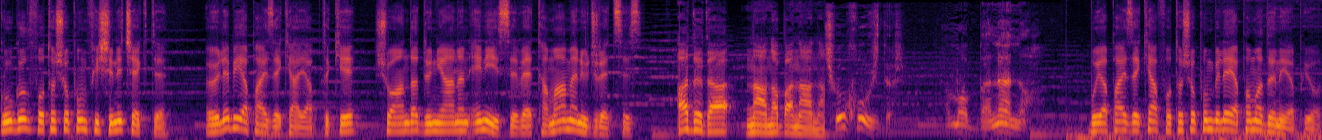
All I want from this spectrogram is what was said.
Google Photoshop'un fişini çekti. Öyle bir yapay zeka yaptı ki şu anda dünyanın en iyisi ve tamamen ücretsiz. Adı da Nano Banana. çok hoşdur. Ama bana ne? Bu yapay zeka Photoshop'un bile yapamadığını yapıyor.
